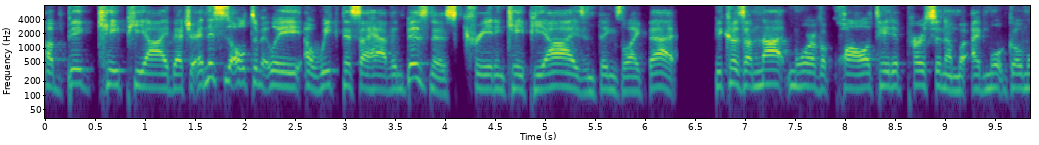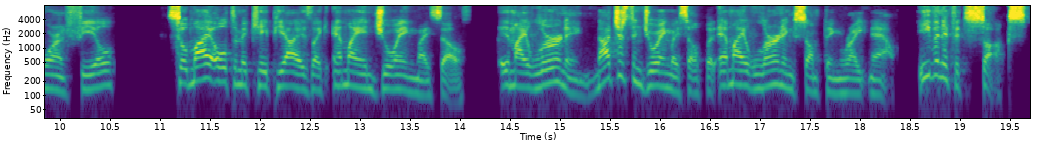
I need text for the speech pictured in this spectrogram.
a big KPI metric. And this is ultimately a weakness I have in business, creating KPIs and things like that. because I'm not more of a qualitative person. I'm, I go more on feel. So my ultimate KPI is like, am I enjoying myself? Am I learning? Not just enjoying myself, but am I learning something right now? Even if it sucks,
